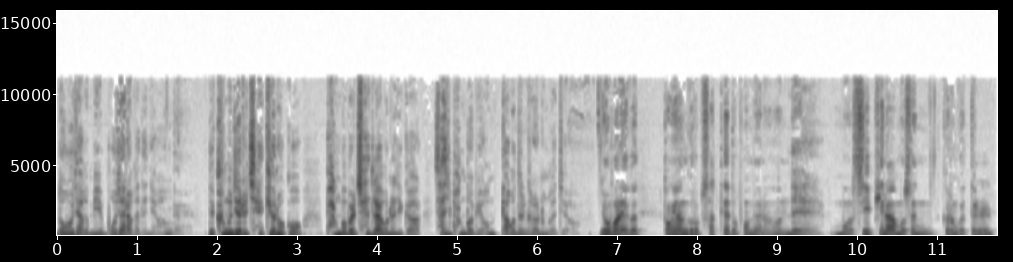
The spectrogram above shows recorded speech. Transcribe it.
노후 자금이 모자라거든요. 네. 근데 그 문제를 제껴놓고 방법을 찾으려고 그러니까 사실 방법이 없다고들 음. 그러는 거죠. 요번에 그 동양그룹 사태도 보면은 네. 뭐 CP나 무슨 그런 것들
